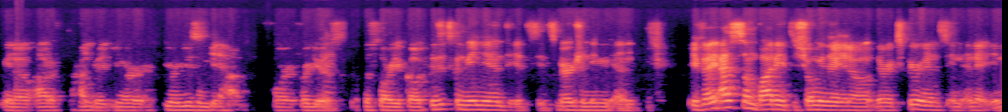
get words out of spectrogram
you know, out of 100, you're you're using GitHub for for your to store your code because it's convenient, it's it's versioning, and if I ask somebody to show me their you know their experience in in, in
